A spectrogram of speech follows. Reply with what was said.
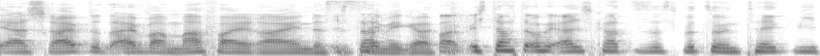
der schreibt dort einfach Maffay rein, das Ich, ist dem egal. ich dachte auch ehrlich gesagt, das wird so ein Take wie,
